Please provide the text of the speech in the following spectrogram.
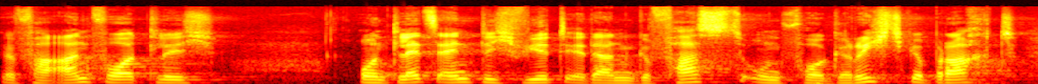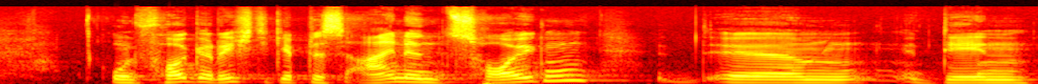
äh, verantwortlich. Und letztendlich wird er dann gefasst und vor Gericht gebracht. Und vor Gericht gibt es einen Zeugen, ähm, den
